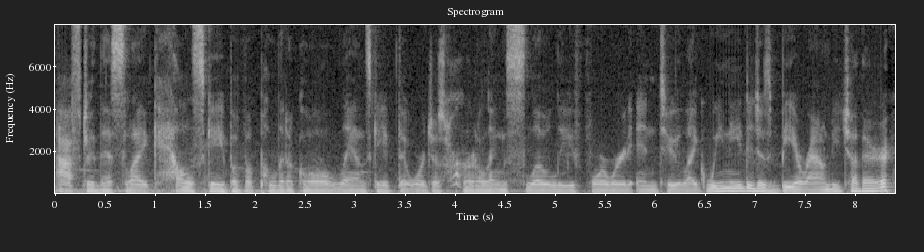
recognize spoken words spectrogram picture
After this, like, hellscape of a political landscape that we're just hurtling slowly forward into, like, we need to just be around each other.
